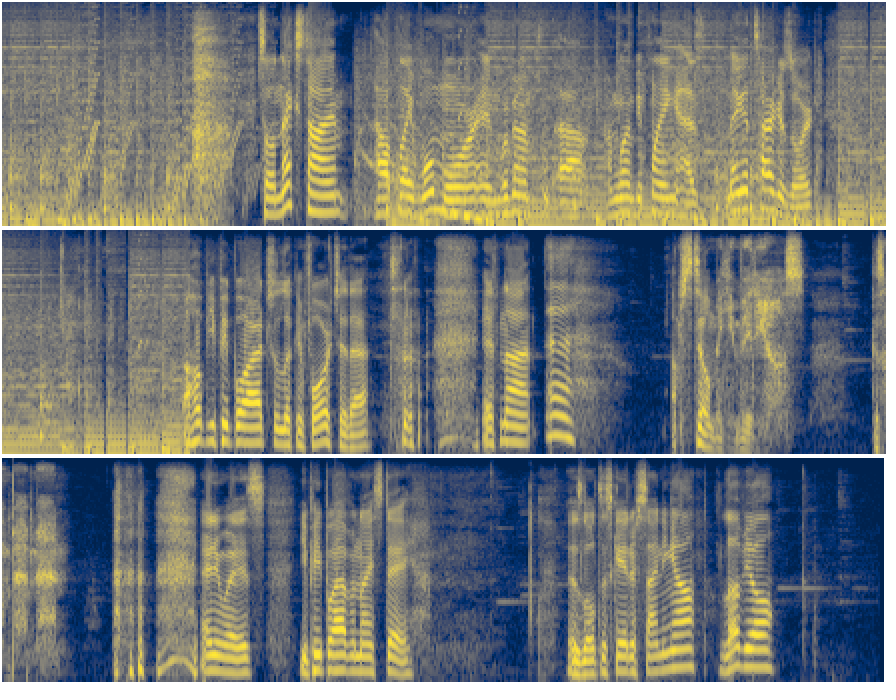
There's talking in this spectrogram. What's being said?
so next time I'll play one more and we're gonna uh, I'm gonna be playing as Mega Tiger Zord. I hope you people are actually looking forward to that if not eh I'm still making videos because I'm Batman anyways you people have a nice day this is Lol2Skaters signing out. Love y'all.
